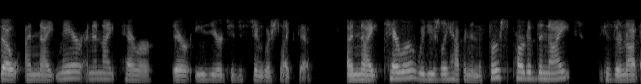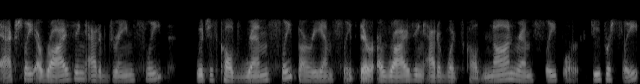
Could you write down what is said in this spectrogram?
So a nightmare and a night terror, they're easier to distinguish like this. A night terror would usually happen in the first part of the night because they're not actually arising out of dream sleep, which is called REM sleep, REM sleep. They're arising out of what's called non-REM sleep or deeper sleep.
